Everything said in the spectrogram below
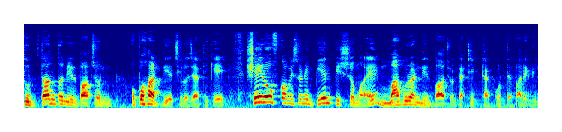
দুর্দান্ত নির্বাচন উপহার দিয়েছিল জাতিকে, সেই রৌফ কমিশনে বিএনপির সময়ে মাগুরার নির্বাচনটা ঠিকঠাক করতে পারেনি।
